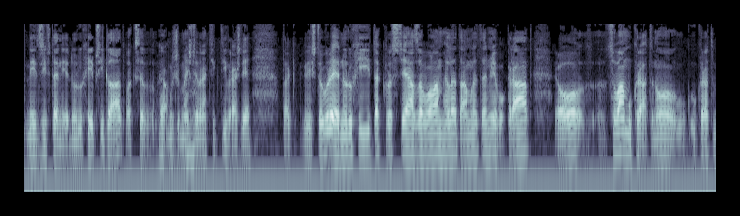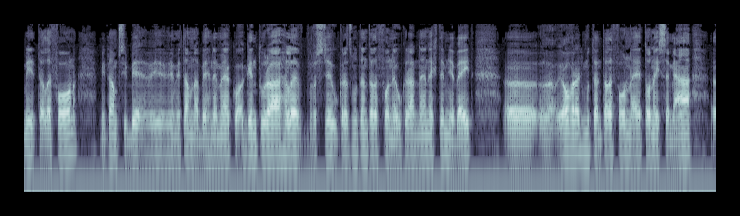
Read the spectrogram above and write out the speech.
nejdřív ten jednoduchý příklad, pak se jo. můžeme ještě mhm. vrátit k té vraždě, tak když to bude jednoduchý, tak prostě já zavolám, hele, tamhle ten mě okrát, jo, co vám ukrát? No, ukrad mi telefon, my tam přibě, my tam naběhneme jako agentura, hele, prostě ukrad mu ten telefon, neukradne, nechte mě bejt, uh, jo, vrať mu ten telefon, ne, to nejsem já, uh,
